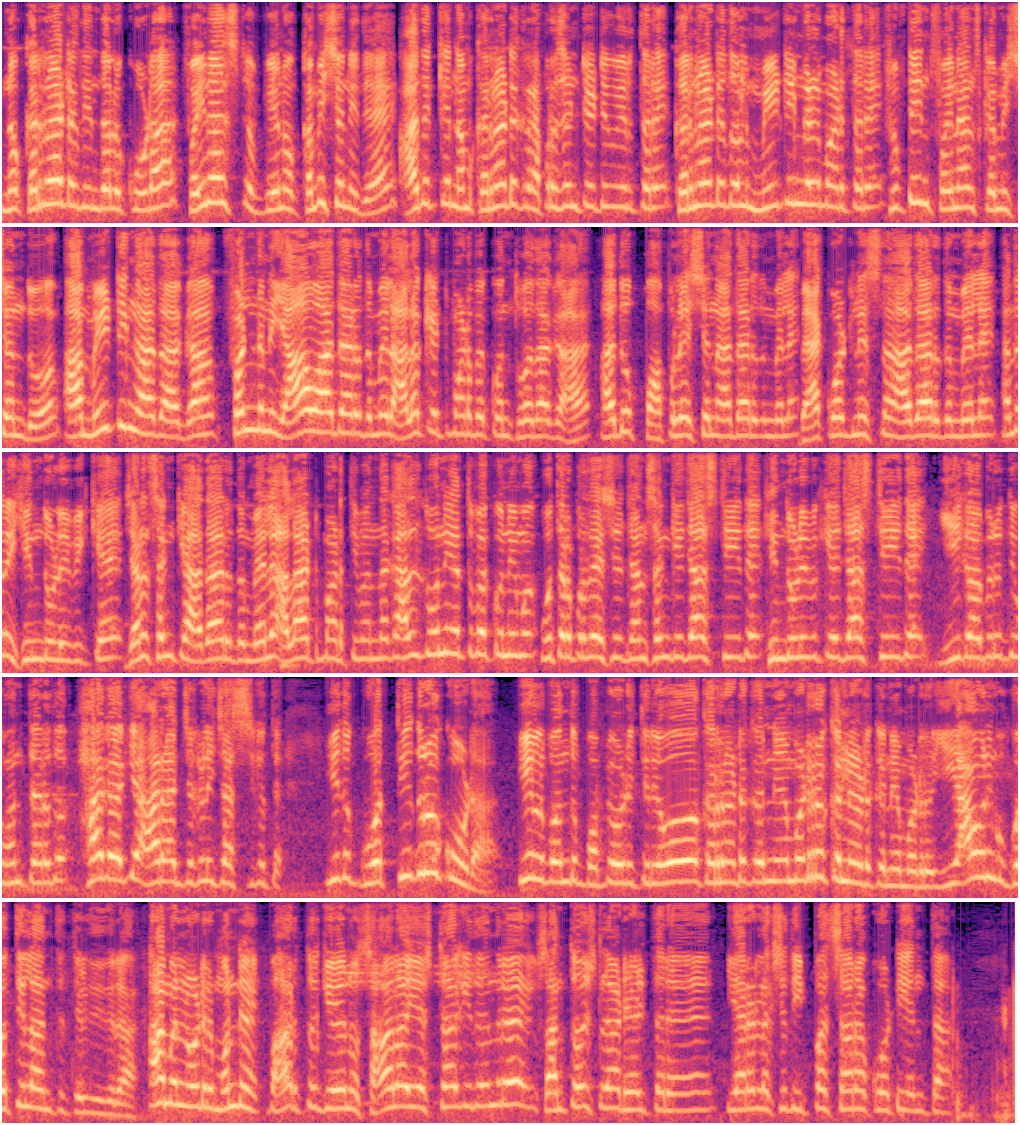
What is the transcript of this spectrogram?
ನಾವು ಕರ್ನಾಟಕದಿಂದಲೂ ಕೂಡ ಫೈನಾನ್ಸ್ ಏನೋ ಕಮಿಷನ್ ಇದೆ. ಅದಕ್ಕೆ ನಮ್ಮ ಕರ್ನಾಟಕ ರೆಪ್ರೆಸೆಂಟೇಟಿವ್ ಇರ್ತಾರೆ. ಕರ್ನಾಟಕದಲ್ಲಿ ಮೀಟಿಂಗ್ಗಳು ಮಾಡ್ತಾರೆ. ಫಿಫ್ಟೀನ್ ಫೈನಾನ್ಸ್ ಕಮಿಷನ್ ಆ ಮೀಟಿಂಗ್ ಆದಾಗ ಫಂಡ್ ಯಾವ ಆಧಾರದ ಮೇಲೆ ಅಲೋಕೇಟ್ ಮಾಡಬೇಕು ಅಂತ ಹೋದಾಗ ಅದು ಪಾಪ್ಯುಲೇಷನ್ ಆಧಾರದ ಮೇಲೆ ಬ್ಯಾಕ್ವರ್ಡ್ನೆಸ್ನ ಆಧಾರದ ಮೇಲೆ, ಅಂದ್ರೆ ಹಿಂದುಳಿವಿಕೆ, ಜನಸಂಖ್ಯೆ ಆಧಾರದ ಮೇಲೆ ಅಲಾಟ್ ಮಾಡ್ತೀವಿ ಅಂದಾಗ ಅಲ್ಲಿ ಧ್ವನಿ ಎತ್ತಬೇಕು ನೀವು. ಉತ್ತರ ಪ್ರದೇಶ ಜನಸಂಖ್ಯೆ ಜಾಸ್ತಿ ಇದೆ, ಹಿಂದುಳಿವಿಕೆ ಜಾಸ್ತಿ ಇದೆ, ಈಗ ಅಭಿವೃದ್ಧಿ ಹೊಂದ್ತಾ ಹಾಗಾಗಿ ಆ ರಾಜ್ಯಗಳಿಗೆ ಜಾಸ್ತಿ ಸಿಗುತ್ತೆ. ಇದು ಗೊತ್ತಿದ್ರೂ ಕೂಡ ಇಲ್ಲಿ ಬಂದು ಪಪ್ಪೆ ಹೊಡಿತೀರಿ, ಓ ಕರ್ನಾಟಕನೇ ಮಾಡಿದ್ರು ಕರ್ನಾಟಕನೇ ಮಾಡಿರು ಯಾವನಿಗೂ ಗೊತ್ತಿಲ್ಲ ಅಂತ ತಿಳಿದಿದ್ದೀರಾ? ಆಮೇಲೆ ನೋಡ್ರಿ ಮೊನ್ನೆ ಭಾರತಕ್ಕೆ ಏನು ಸಾಲ ಎಷ್ಟಾಗಿದೆ ಅಂದ್ರೆ ಸಂತೋಷ್ ಲಾಡ್ ಹೇಳ್ತಾರೆ, ಎರಡು ಲಕ್ಷದ ಇಪ್ಪತ್ತು ಸಾವಿರ ಕೋಟಿ ಅಂತ.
